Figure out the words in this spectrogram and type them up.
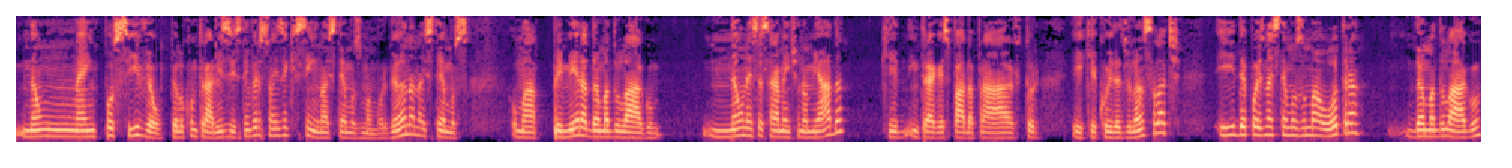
não é impossível, pelo contrário, existem versões em que sim, nós temos uma Morgana, nós temos uma primeira dama do lago não necessariamente nomeada, que entrega a espada para Arthur e que cuida de Lancelot, e depois nós temos uma outra dama do lago,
